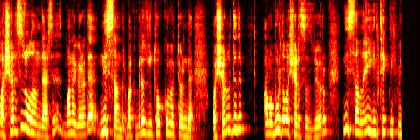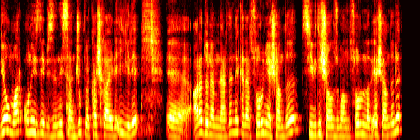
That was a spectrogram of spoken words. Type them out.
başarısız olanı derseniz bana göre de Nissan'dır. Bakın biraz önce tork konvektöründe başarılı dedim. Ama burada başarısız diyorum. Nissan'la ilgili teknik videom var. Onu izleyebilirsiniz. Nissan Juke ve Qashqai ile ilgili e, ara dönemlerde ne kadar sorun yaşandığı, CVT şanzımanın sorunları yaşandığını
